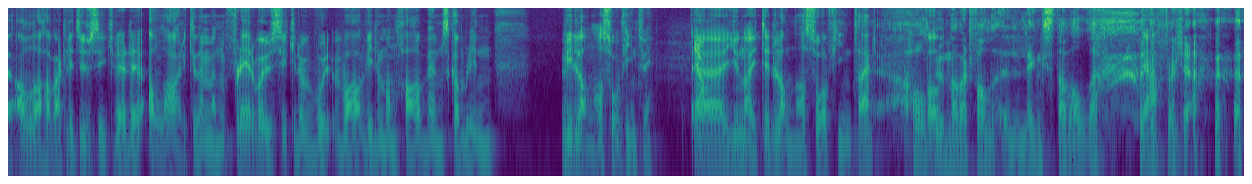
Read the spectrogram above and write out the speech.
alle har vært litt usikre, eller alle har ikke det, men flere var usikre. Hvor, hva ville man ha? Hvem skal bli den Vi landa så fint, vi. Ja. Eh, United landa så fint her. Holdt Og- unna i hvert fall lengst av alle, Ja. føler jeg.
